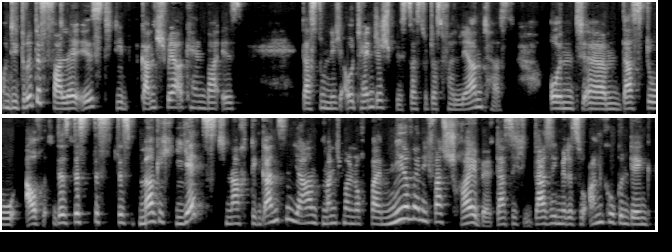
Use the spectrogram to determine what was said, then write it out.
Und die dritte Falle ist, die ganz schwer erkennbar ist, dass du nicht authentisch bist, dass du das verlernt hast. Und ähm, dass du auch, das, das, das, das merke ich jetzt nach den ganzen Jahren manchmal noch bei mir, wenn ich was schreibe, dass ich, dass ich mir das so angucke und denke,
